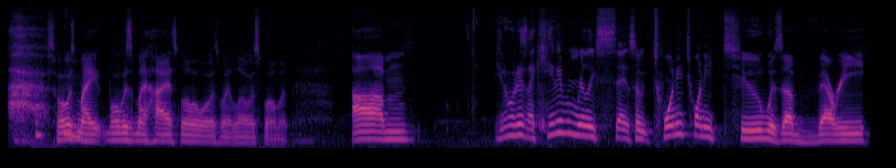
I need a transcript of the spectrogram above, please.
So what was my what was my highest moment? What was my lowest moment? Um, you know what it is? I can't even really say. So 2022 was a very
